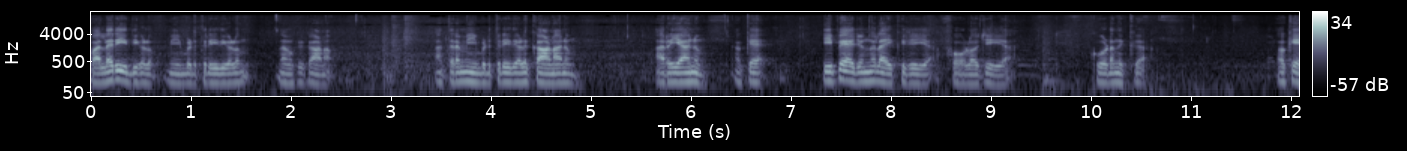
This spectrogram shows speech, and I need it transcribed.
പല രീതികളും മീൻപിടുത്ത രീതികളും നമുക്ക് കാണാം. അത്തരം മീൻപിടുത്ത രീതികൾ കാണാനും അറിയാനും ഒക്കെ ഈ പേജ് ഒന്ന് ലൈക്ക് ചെയ്യുക ഫോളോ ചെയ്യുക കൂടെ നിൽക്കുക. ഓക്കെ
